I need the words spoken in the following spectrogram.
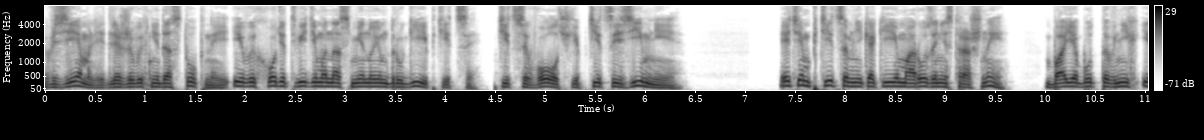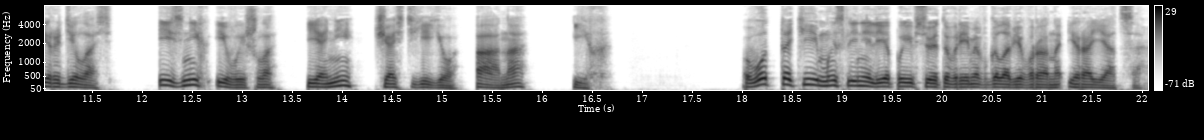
в земли, для живых недоступные, и выходят, видимо, на смену им другие птицы, птицы волчьи, птицы зимние. Этим птицам никакие морозы не страшны, Бая будто в них и родилась, из них и вышла, и они — часть ее, а она — их. Вот такие мысли нелепые все это время в голове Врана и роятся.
